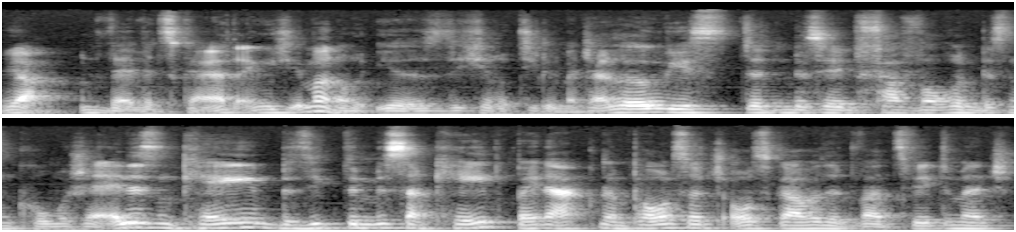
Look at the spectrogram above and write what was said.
ja, und Velvet Sky hat eigentlich immer noch ihr sichere Titelmatch. Also irgendwie ist das ein bisschen verworren, ein bisschen komischer. Alison Kay besiegte Mr. Kate bei der aktuellen Power Search Ausgabe, das war das zweite Match.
